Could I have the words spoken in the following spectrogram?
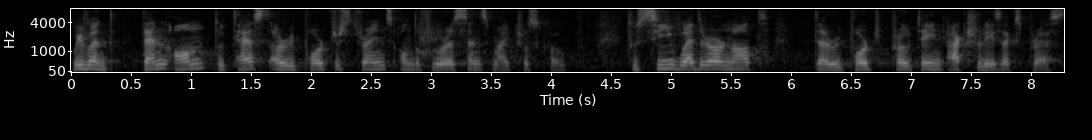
We went then on to test our reporter strains on the fluorescence microscope to see whether or not the reporter protein actually is expressed.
